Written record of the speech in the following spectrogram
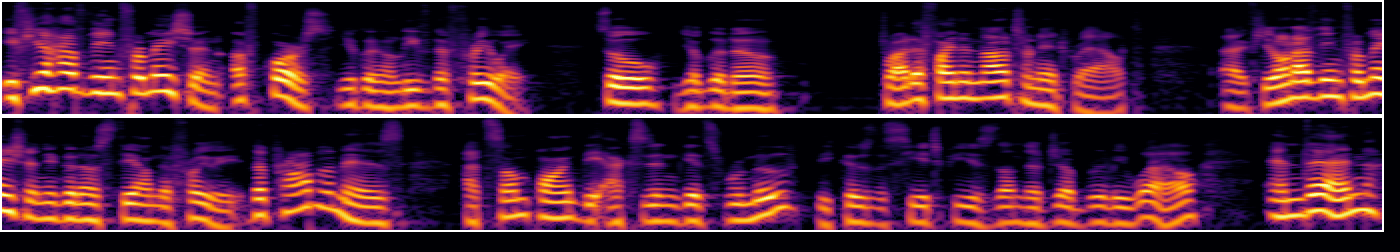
If you have the information, of course, you're going to leave the freeway. So you're going to try to find an alternate route. Uh, if you don't have the information, you're going to stay on the freeway. The problem is, at some point, the accident gets removed because the CHP has done their job really well, and then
